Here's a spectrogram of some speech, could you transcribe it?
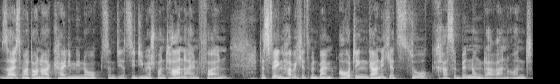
sei es Madonna, Kylie Minogue sind jetzt die, die mir spontan einfallen. Deswegen habe ich jetzt mit meinem Outing gar nicht jetzt so krasse Bindung daran und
